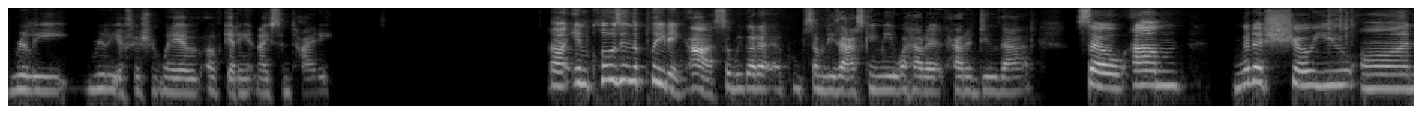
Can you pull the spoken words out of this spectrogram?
really, really efficient way of, of getting it nice and tidy. Uh, in closing the pleating, ah, so we got to, somebody's asking me how to, how to do that. So um, I'm going to show you on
